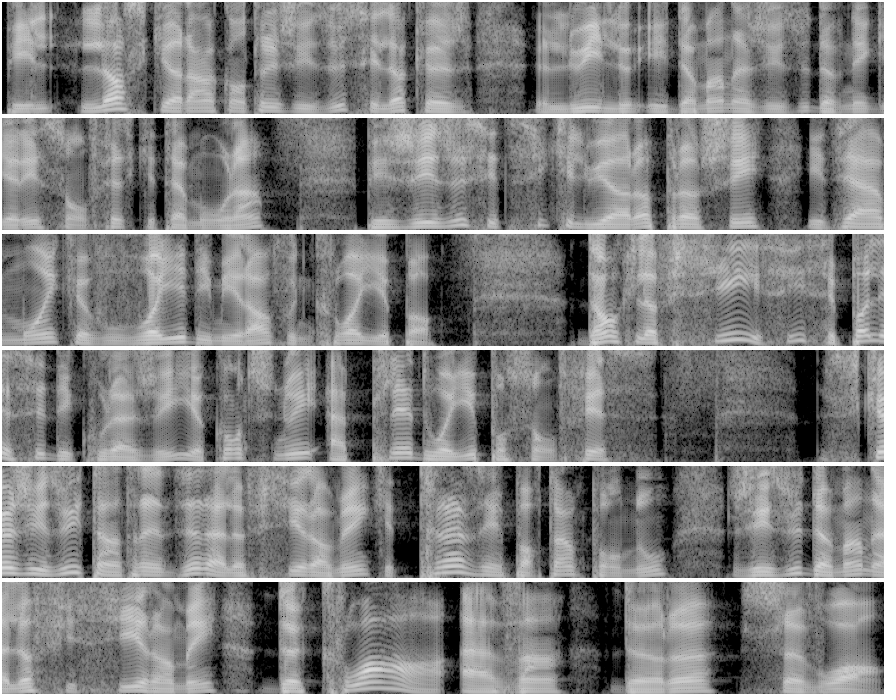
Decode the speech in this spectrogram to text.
Puis lorsqu'il a rencontré Jésus, c'est là que lui, il demande à Jésus de venir guérir son fils qui était mourant. Puis Jésus, c'est ici qu'il lui a reproché, il dit, à moins que vous voyez des miracles, vous ne croyez pas. Donc l'officier ici s'est pas laissé décourager, il a continué à plaidoyer pour son fils. Ce que Jésus est en train de dire à l'officier romain, qui est très important pour nous, Jésus demande à l'officier romain de croire avant de recevoir.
